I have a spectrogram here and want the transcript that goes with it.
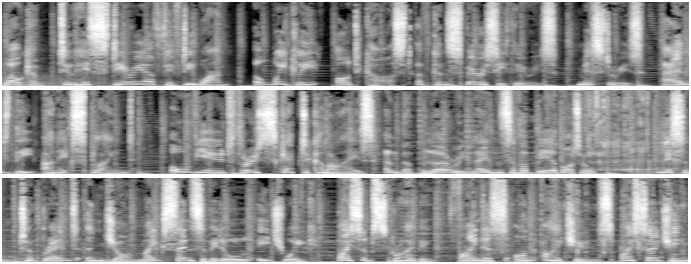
Welcome to Hysteria 51, a weekly oddcast of conspiracy theories, mysteries, and the unexplained. All viewed through skeptical eyes and the blurry lens of a beer bottle. Listen to Brent and John make sense of it all each week by subscribing. Find us on iTunes by searching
